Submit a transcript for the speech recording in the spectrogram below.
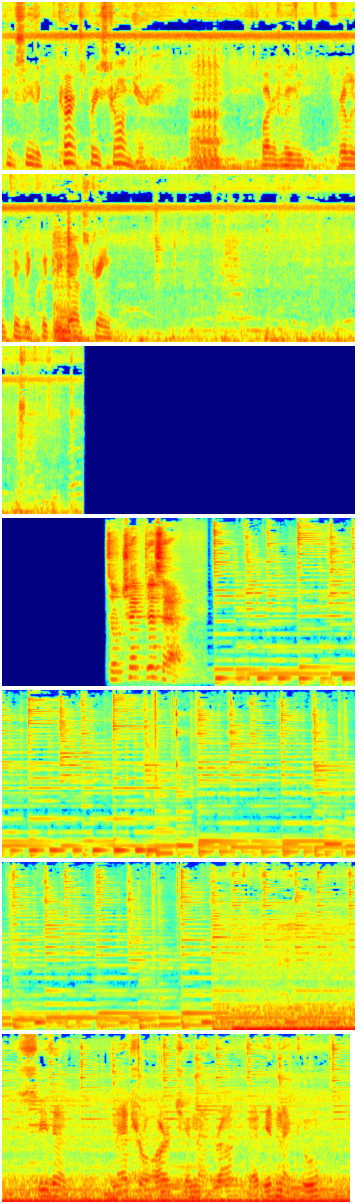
You can see the current's pretty strong here. Water's moving relatively quickly downstream. So check this out. See that natural arch in that rock? That isn't that cool?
